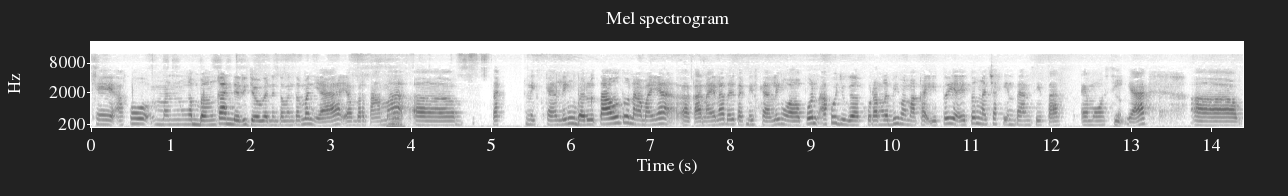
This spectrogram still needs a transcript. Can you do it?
Oke, aku mengembangkan dari jawaban teman-teman ya. Yang pertama, hmm. uh, teknik scaling baru tahu tuh namanya uh, Kak Naila tadi teknik scaling walaupun aku juga kurang lebih memakai itu yaitu ngecek intensitas emosi ya. ya. Uh,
